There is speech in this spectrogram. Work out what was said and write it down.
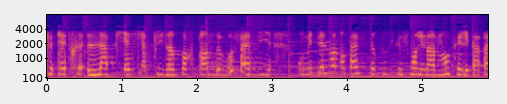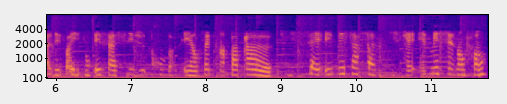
peut-être la pièce la plus importante de vos familles. On met tellement d'emphase sur tout ce que font les mamans que les papas, des fois, ils sont effacés, je trouve. Et en fait, un papa euh, qui sait aimer sa femme, qui sait aimer ses enfants,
